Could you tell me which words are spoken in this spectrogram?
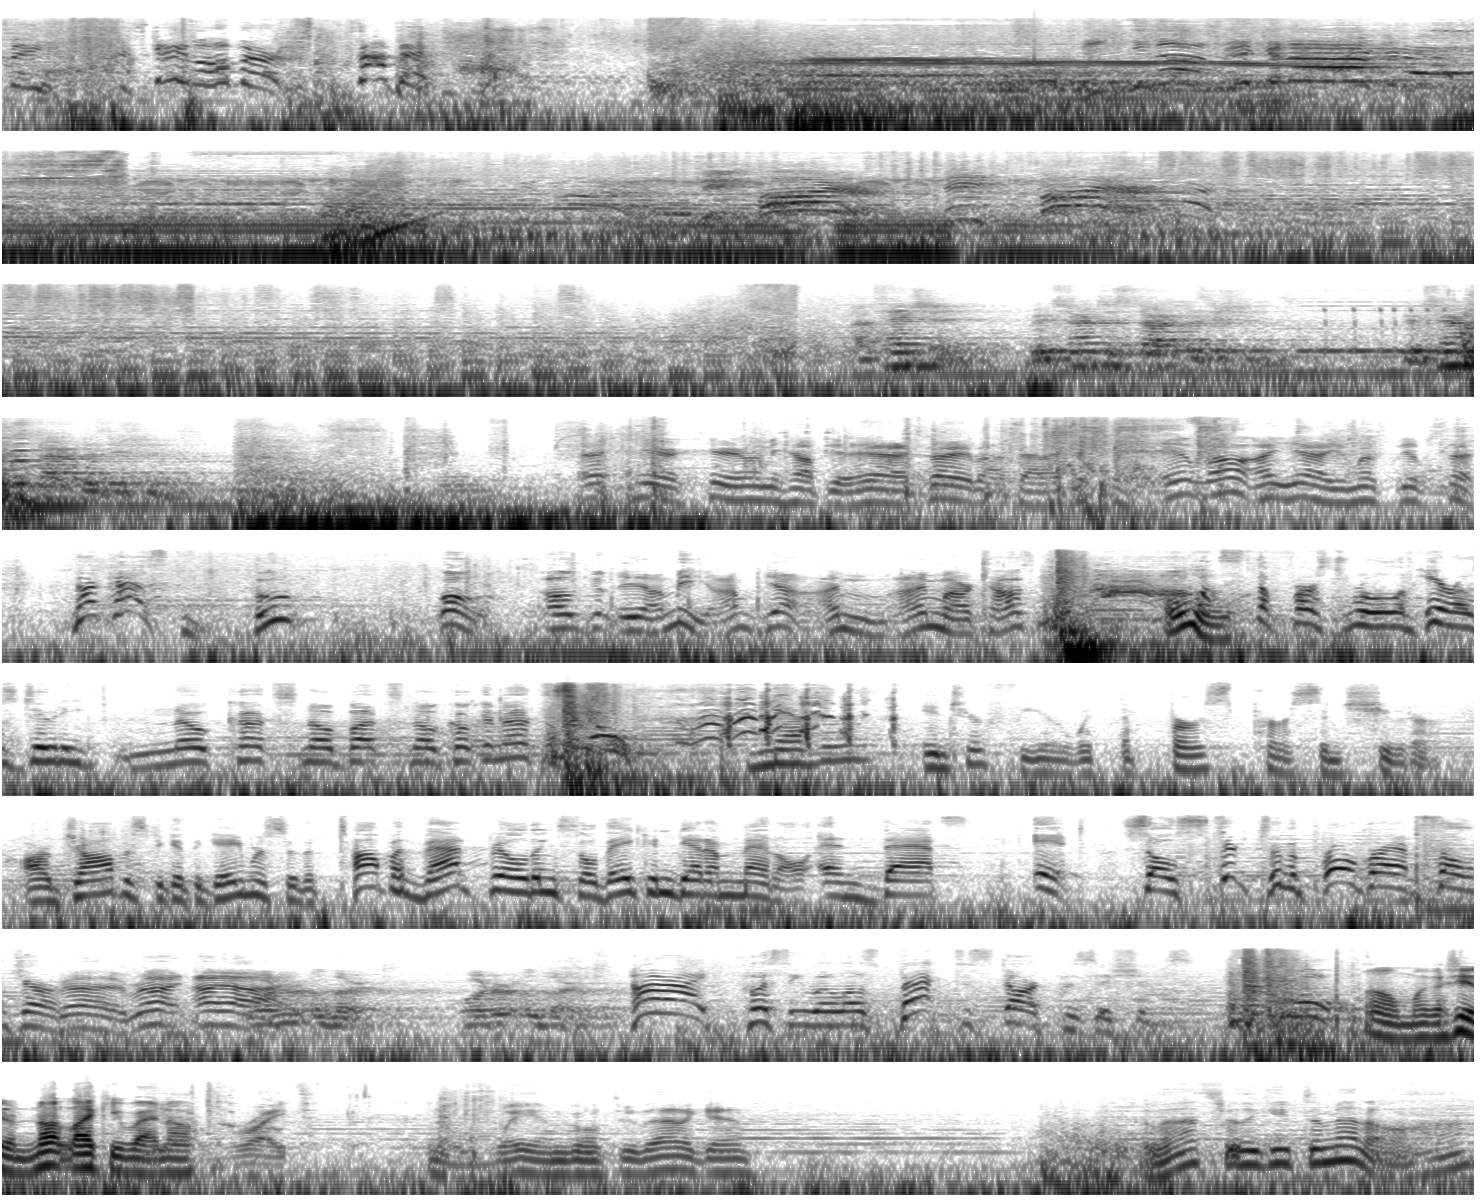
Help me! It's game over! Stop it! Beacon up! Beacon up! Deep fire! Deep fire! Attention. Return to start positions. Return to start positions. Uh, here, here, let me help you. Yeah, sorry about that. I just, yeah, well, I, yeah, you must be upset. Markowski! Who? Whoa, oh, yeah, me. I'm, yeah, I'm, I'm Markowski. What's the first rule of hero's duty? No cuts, no butts, no coconuts. No! Never interfere with the first person shooter. Our job is to get the gamers to the top of that building so they can get a medal, and that's it. So stick to the program, soldier! Right, right, aye, aye. Order alert. Order alert. All right, Pussy Willows, back to start positions. Oh my gosh, he does not like you right now. Right. No way I'm going through that again. So that's where they keep the medal, huh?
